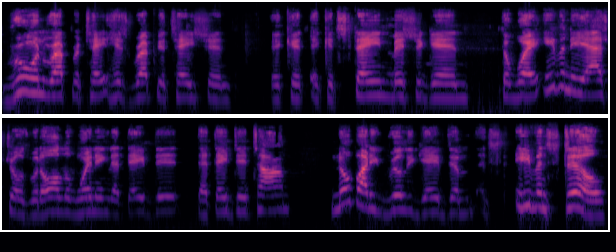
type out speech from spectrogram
ruin reputa- his reputation. It could it could stain Michigan the way even the Astros with all the winning that they did that they did. Tom, nobody really gave them even still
